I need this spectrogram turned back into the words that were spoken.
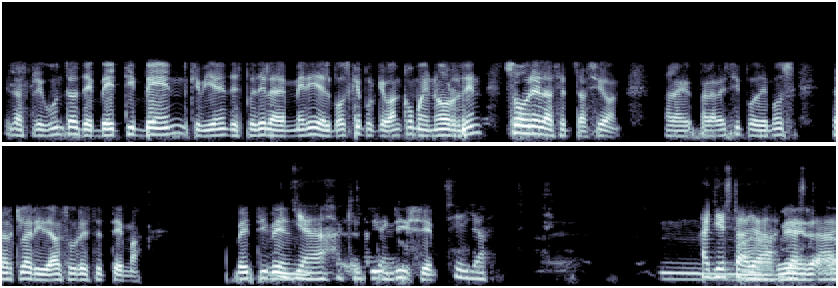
las preguntas de Betty Ben, que vienen después de la de Mary del Bosque, porque van como en orden sobre la aceptación, para, para ver si podemos dar claridad sobre este tema. Betty Ben ya, aquí dice, sí, ya. Mm, Allí está, ya, ya está.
